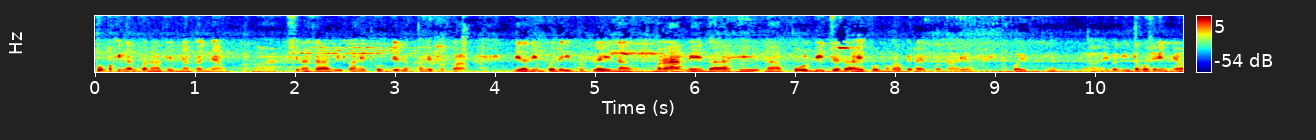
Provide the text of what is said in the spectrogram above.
ito po pakinggan pa natin yung kanyang ah, sinasabi kahit konti lang kasi baka hindi natin pwede ipa-play ng marami dahil na full video dahil po makapiright po tayo. Ito po ipakinggan, ah, ipakita ko sa inyo.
